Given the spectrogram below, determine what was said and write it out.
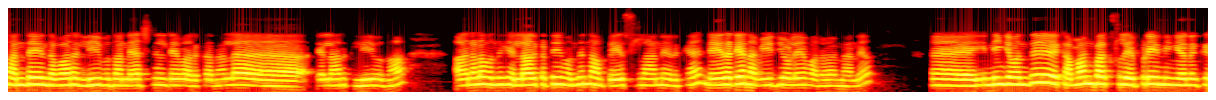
சண்டே இந்த வாரம் லீவு தான். நேஷ்னல் டேவாக இருக்கிறதுனால எல்லாருக்கும் லீவு தான். அதனால் வந்து எல்லாருக்கிட்டையும் வந்து நான் பேசலான்னு இருக்கேன். நேரடியாக நான் வீடியோலேயே வருவேன் நான். நீங்கள் வந்து கமெண்ட் பாக்ஸில் எப்படி நீங்கள் எனக்கு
